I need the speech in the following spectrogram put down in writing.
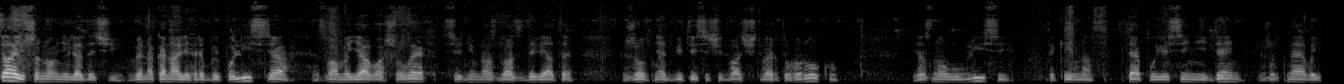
Вітаю, шановні глядачі! Ви на каналі Гриби Полісся. З вами я, ваш Олег. Сьогодні у нас 29 жовтня 2024 року. Я знову в лісі. Такий у нас теплий осінній день, жовтневий.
